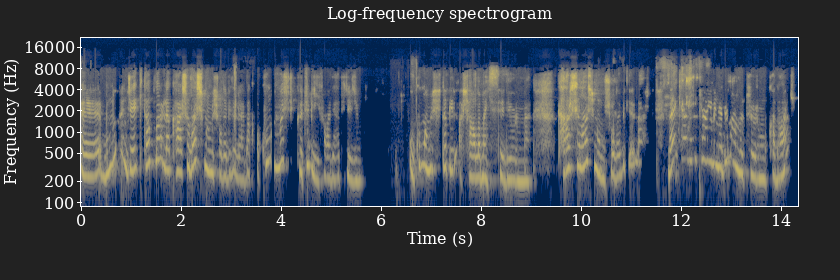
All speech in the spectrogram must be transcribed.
Ee, bundan önce kitaplarla karşılaşmamış olabilirler. Bak okumamış kötü bir ifade Hatice'ciğim. Okumamış da bir aşağılama hissediyorum ben. Karşılaşmamış olabilirler. Ben kendi hikayemi neden anlatıyorum bu kadar?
